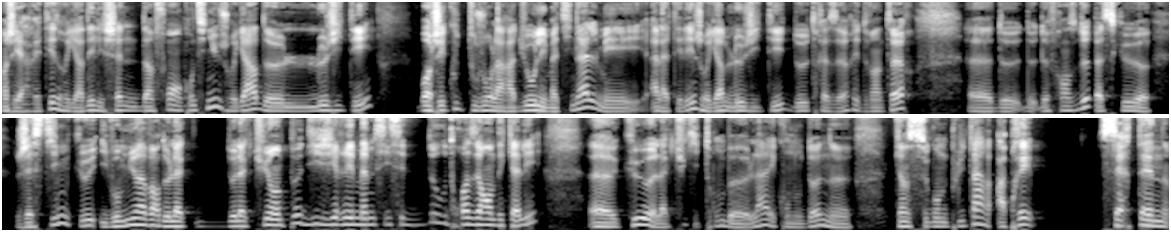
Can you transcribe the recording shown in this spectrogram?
moi j'ai arrêté de regarder les chaînes d'infos en continu. Je regarde le JT Bon, j'écoute toujours la radio, les matinales, mais à la télé, je regarde le JT de 13h et de 20h euh, de, France 2 parce que euh, j'estime qu'il vaut mieux avoir de l'actu un peu digéré, même si c'est deux ou trois heures en décalé, euh, que l'actu qui tombe là et qu'on nous donne 15 secondes plus tard. Après, certaines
